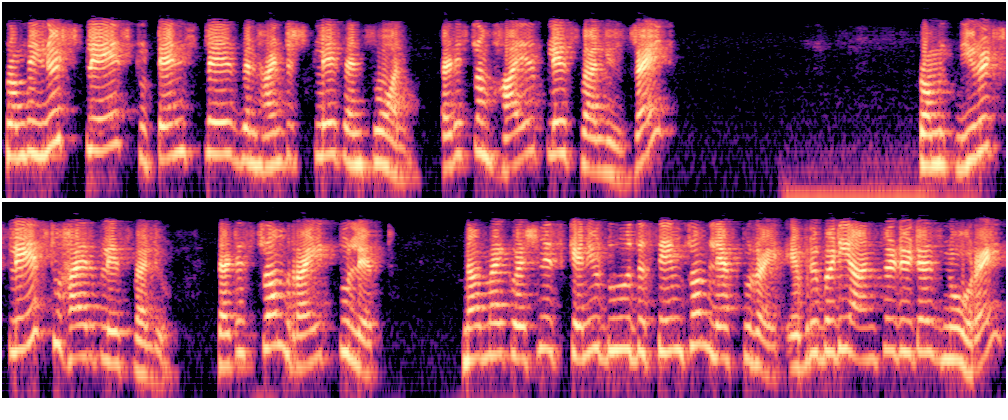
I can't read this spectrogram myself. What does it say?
From the units place to tens place then hundreds place and so on. That is from higher place values right? From units place to higher place value. That is from right to left. Now my question is can you do the same from left to right? Everybody answered it as no right?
